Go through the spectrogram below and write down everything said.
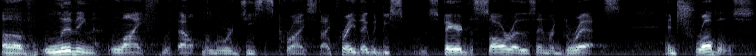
of living life without the Lord Jesus Christ. I pray they would be spared the sorrows and regrets and troubles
